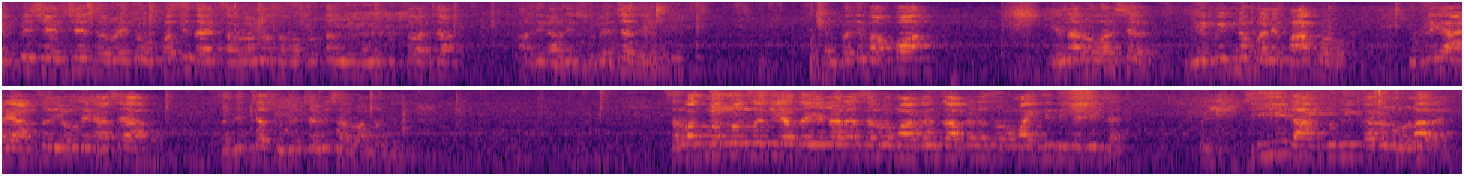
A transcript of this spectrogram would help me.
एम पी सी एलचे सर्व इथं उपस्थित आहेत. सर्वांना सर्वप्रथम मी गणेश उत्सवाच्या हार्दिक हार्दिक शुभेच्छा देतो. गणपती बाप्पा येणारं वर्ष निर्विघ्नपणे पार पडो. कुठलीही आडी अडचण येऊ नये अशा सदिच्छा शुभेच्छा मी सर्वांना देतो. सर्वात महत्वाचं की आता येणाऱ्या सर्व मार्गांचं आपल्याला सर्व माहिती दिलेलीच आहे. जी डागडुगीकरण होणार आहे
